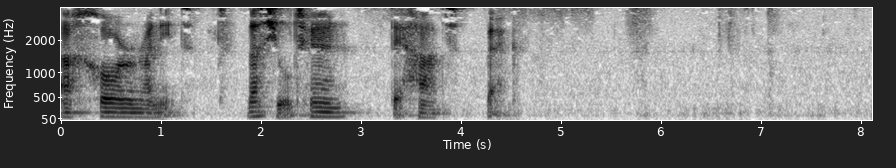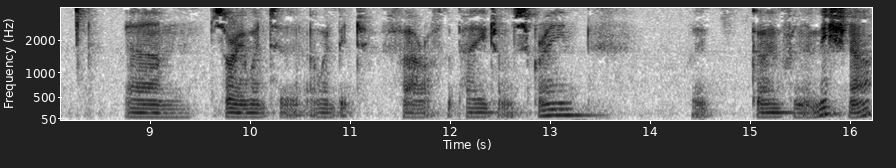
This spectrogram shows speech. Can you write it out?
achoranit. Thus you will turn their hearts back. Sorry, I went to I went a bit far off the page on the screen. We're going from the Mishnah.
